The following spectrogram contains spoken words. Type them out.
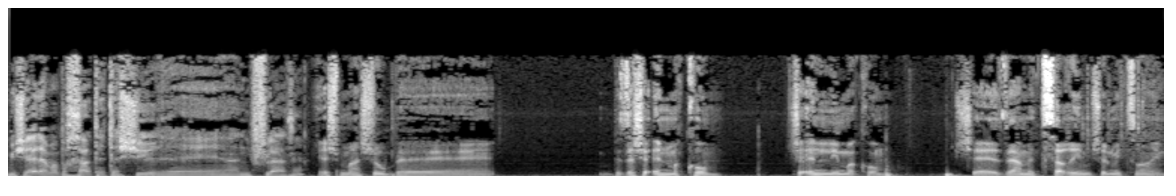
מישאל, למה בחרת את השיר אה, הנפלא הזה? יש משהו ב... בזה שאין מקום, שאין לי מקום, שזה המצרים של מצרים.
